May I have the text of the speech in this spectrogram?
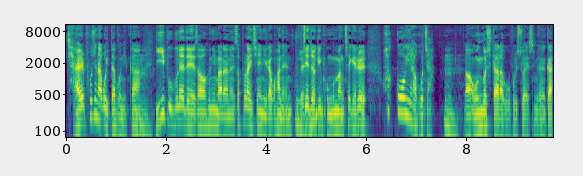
잘 포진하고 있다 보니까 음. 이 부분에 대해서 흔히 말하는 supply chain이라고 하는 국제적인 네. 공급망 체계를 확고히 하고자 음. 어, 온 것이다라고 볼 수가 있습니다. 그러니까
